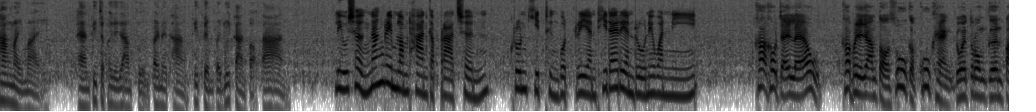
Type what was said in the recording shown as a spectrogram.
ทางใหม่ ๆ แทนที่จะพยายามฝืนไปในทางที่เต็มไปด้วยการต่อต้านหลิวเฉิงนั่งริมลำธารกับปราดเฉิน ครุ่นคิดถึงบทเรียนที่ได้เรียนรู้ในวันนี้ ข้าเข้าใจแล้ว ข้าพยายามต่อสู้กับคู่แข่งโดยตรงเกินไป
